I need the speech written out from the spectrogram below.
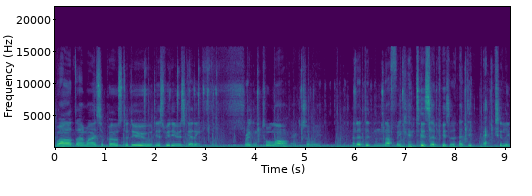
What am I supposed to do? This video is getting freaking too long actually. And I did nothing in this episode. I did actually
